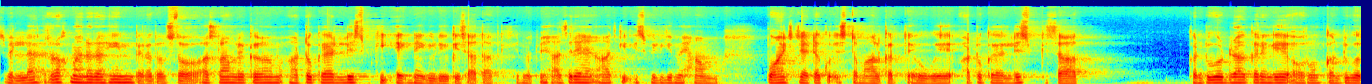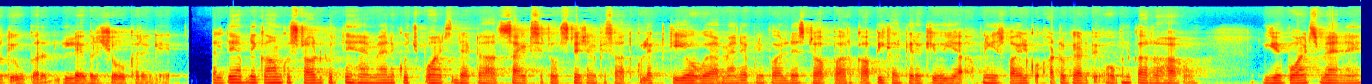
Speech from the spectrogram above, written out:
बसमीम प्यारा दोस्तों, अस्सलाम वालेकुम। ऑटो कैड लिस्ट की एक नई वीडियो के साथ आपकी खिदमत में हाजिर हैं। आज की इस वीडियो में हम पॉइंट्स डाटा को इस्तेमाल करते हुए ऑटो कैड लिस्ट के साथ कंटूर ड्रा करेंगे और उन कंटूर के ऊपर लेबल शो करेंगे। चलते हैं, अपने काम को स्टार्ट करते हैं। मैंने कुछ पॉइंट्स डाटा साइट से टॉप स्टेशन के साथ कलेक्ट किया हुआ है। मैंने अपनी फ़ाइल डेस्कटॉप पर कॉपी करके रखी हुई है। अपनी इस फ़ाइल को ऑटो कैड पर ओपन कर रहा हूँ। ये पॉइंट्स मैंने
